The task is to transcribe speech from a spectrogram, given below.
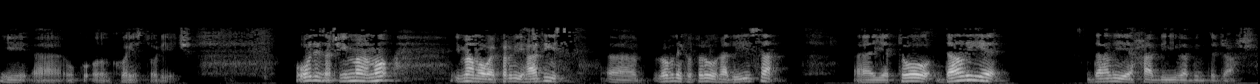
i uh, koji je to riječ. Ovdje znači imamo, imamo ovaj prvi hadis, uh, robnik od prvog hadisa je to da li je da li je Habiba bint Džaša.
